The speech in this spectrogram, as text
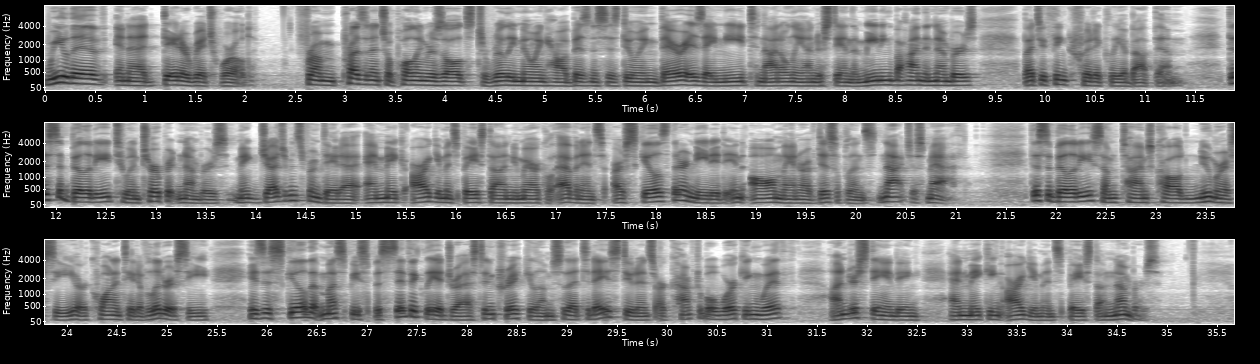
We live in a data rich world. From presidential polling results to really knowing how a business is doing, there is a need to not only understand the meaning behind the numbers, but to think critically about them. This ability to interpret numbers, make judgments from data, and make arguments based on numerical evidence are skills that are needed in all manner of disciplines, not just math. This ability, sometimes called numeracy or quantitative literacy, is a skill that must be specifically addressed in curriculum so that today's students are comfortable working with, understanding, and making arguments based on numbers.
